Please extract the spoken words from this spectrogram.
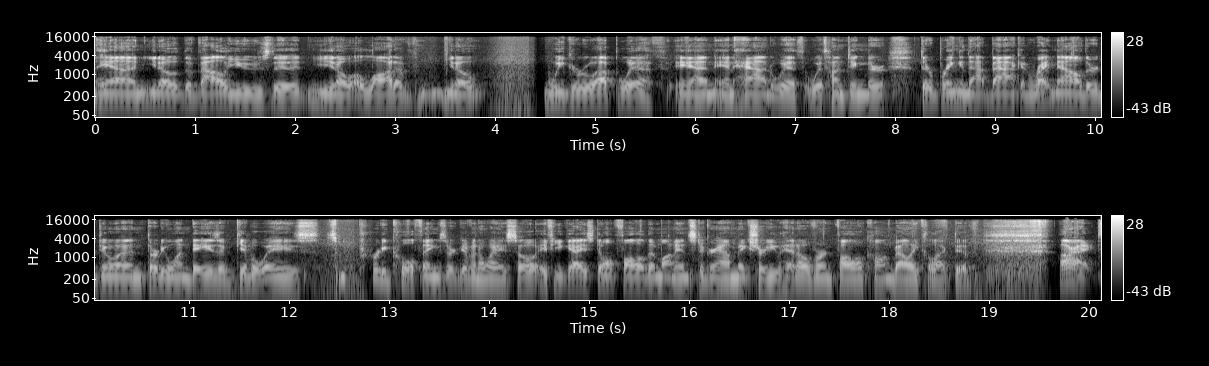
And you know the values that you know a lot of you know we grew up with and and had with with hunting they're they're bringing that back. And right now they're doing 31 days of giveaways. Some pretty cool things they're giving away. So if you guys don't follow them on Instagram make sure you head over and follow Kong Valley Collective. All right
